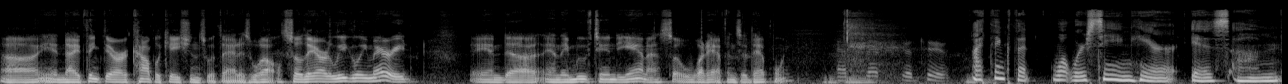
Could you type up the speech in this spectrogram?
Uh, and I think there are complications with that as well. So they are legally married, and uh, and they move to Indiana. So what happens at that point? That's, that's good too. I think that what we're seeing here is um,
